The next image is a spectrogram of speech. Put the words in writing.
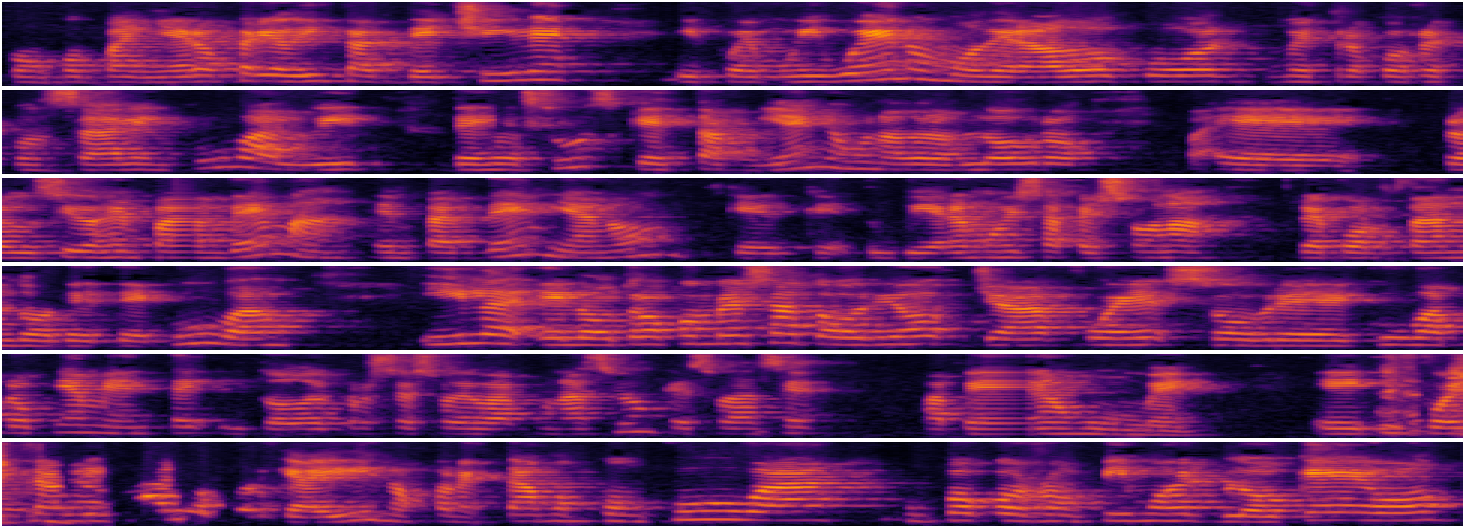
con compañeros periodistas de Chile y fue muy bueno, moderado por nuestro corresponsal en Cuba, Luis de Jesús, que también es uno de los logros eh, producidos en pandemia, en pandemia, ¿no? Que, que, tuviéramos esa persona reportando desde Cuba. Y el otro conversatorio ya fue sobre Cuba propiamente y todo el proceso de vacunación, que eso hace apenas un mes. Eh, y fue extraordinario porque ahí nos conectamos con Cuba, un poco rompimos el bloqueo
